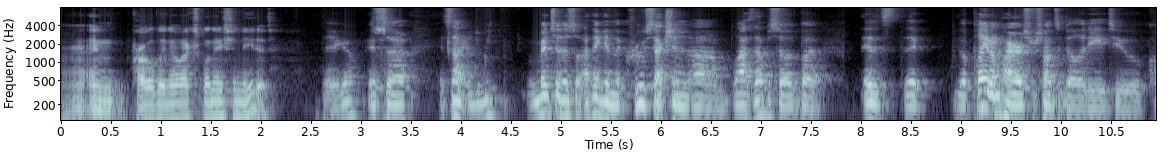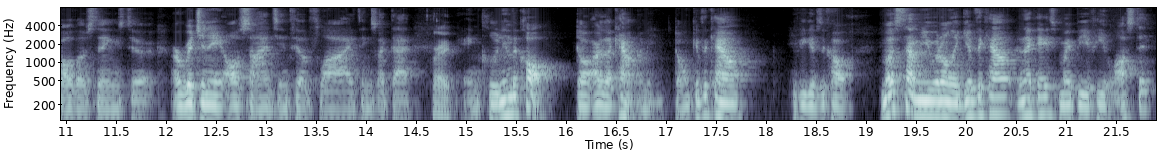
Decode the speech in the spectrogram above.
All right, and probably no explanation needed. There you go. It's a. It's not. We mentioned this. I think in the crew section um, last episode, but it's the the plate umpire's responsibility to call those things to originate all signs, infield fly, things like that, Right. including the call. Don't or the count. I mean, don't give the count if he gives the call. Most of the time, you would only give the count in that case. Might be if he lost it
